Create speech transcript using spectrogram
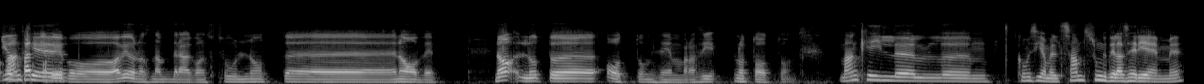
Io Anche... infatti avevo, avevo, uno Snapdragon sul Note 9. Eh, no, il Note 8 mi sembra, sì, Note 8. Ma anche il, il come si chiama, il Samsung della serie M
